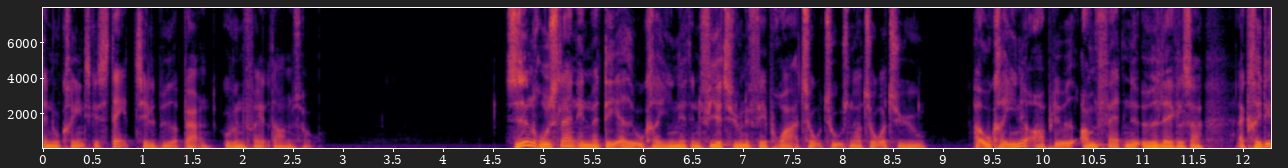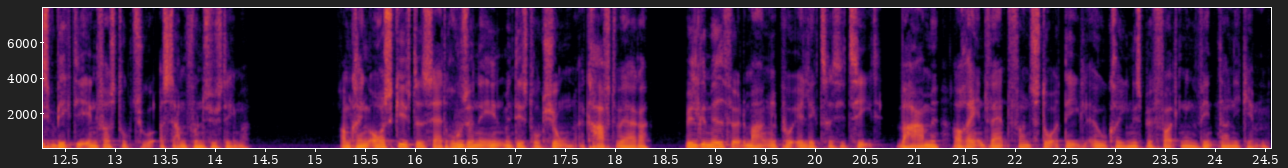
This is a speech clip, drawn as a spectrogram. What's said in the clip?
den ukrainske stat tilbyder børn uden forældreomsorg. Siden Rusland invaderede Ukraine den 24. februar 2022, har Ukraine oplevet omfattende ødelæggelser af kritisk vigtig infrastruktur og samfundssystemer. Omkring årsskiftet satte russerne ind med destruktion af kraftværker, hvilket medførte mangel på elektricitet, varme og rent vand for en stor del af Ukraines befolkning vinteren igennem.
